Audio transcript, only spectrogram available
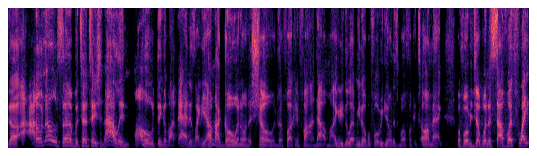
So I, I, don't know, son, but Temptation Island, my whole thing about that is like, yeah, I'm not going on the show to fucking find out, man. You need to let me know before we get on this motherfucking tarmac, before we jump on the Southwest flight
